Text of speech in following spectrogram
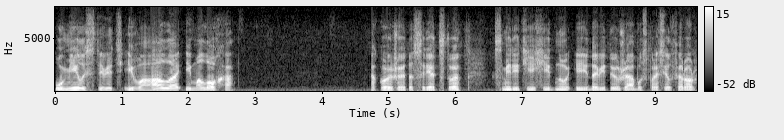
умилостивить и Ваала, и Молоха. «Какое же это средство смирить ехидну и ядовитую жабу?» — спросил Феррор.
